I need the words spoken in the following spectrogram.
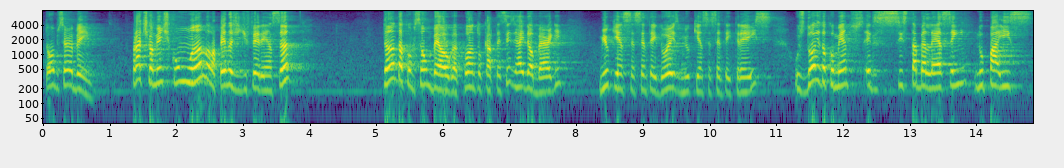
Então, observe bem, praticamente com um ano apenas de diferença, tanto a confissão belga quanto o Catecismo de Heidelberg, 1562, 1563, os dois documentos eles se estabelecem no país.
